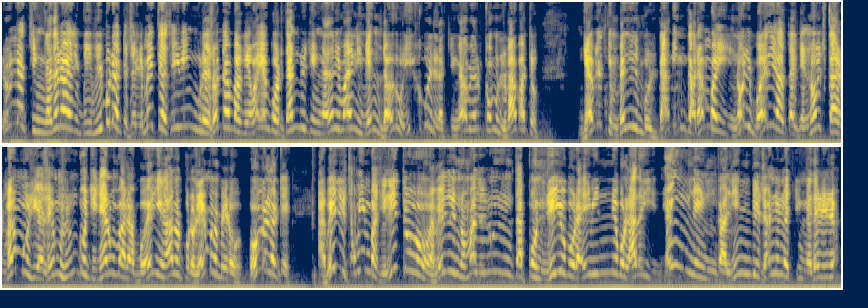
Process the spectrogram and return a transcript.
una chingadera de víbora que se le mete así bien gruesota para que vaya cortando chingadera y vaya todo, hijo de la chingada, a ver cómo les va, pato. Ya ves que en vez de multar bien caramba y no se puede hasta que no escarbamos y hacemos un cochinero para poder llegar al problema, pero ojalá que a veces está bien vacilito, a veces nomás es un taponcillo por ahí bien volado y en caliente sale la chingadera.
